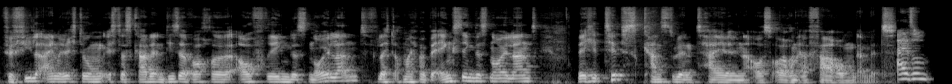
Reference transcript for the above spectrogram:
Für viele Einrichtungen ist das gerade in dieser Woche aufregendes Neuland, vielleicht auch manchmal beängstigendes Neuland. Welche Tipps kannst du denn teilen aus euren Erfahrungen damit? Also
